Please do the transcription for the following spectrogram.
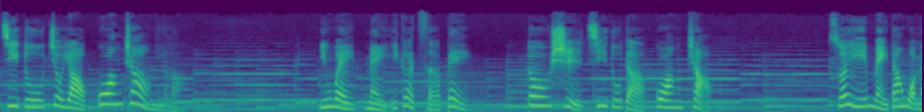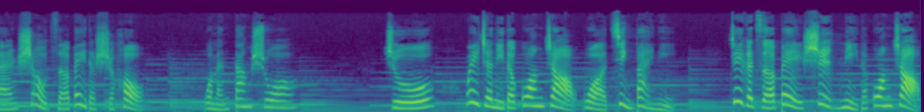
基督就要光照你了，因为每一个责备都是基督的光照。所以，每当我们受责备的时候，我们当说：“主，为着你的光照，我敬拜你。这个责备是你的光照，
